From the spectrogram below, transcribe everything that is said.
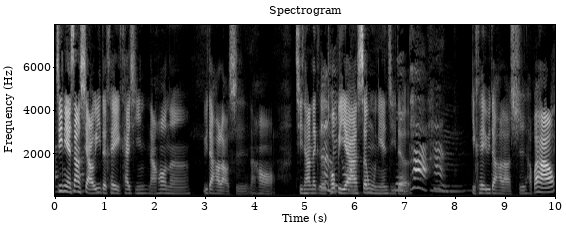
今年上小一的可以开心，然后呢遇到好老师，然后其他那个托比啊，升五年级的怕汗，也可以遇到好老师，好不好？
